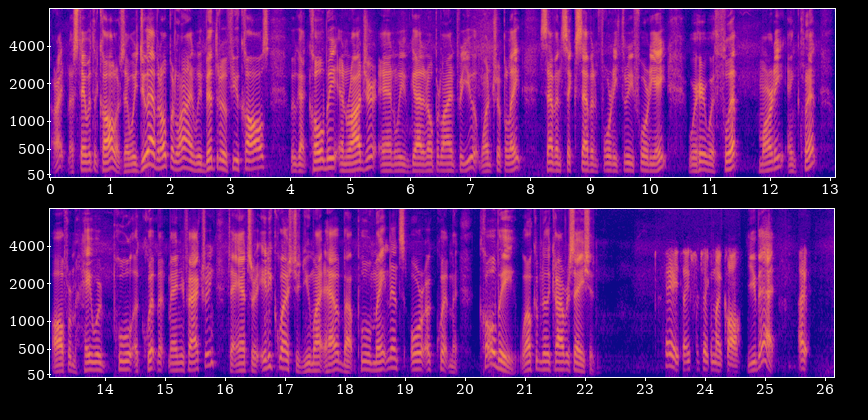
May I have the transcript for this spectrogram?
All right, let's stay with the callers. And we do have an open line. We've been through a few calls. We've got Colby and Roger, and we've got an open line for you at 1 767 4348. We're here with Flip, Marty, and Clint, all from Hayward Pool Equipment Manufacturing, to answer any question you might have about pool maintenance or equipment. Colby, welcome to the conversation. Hey, thanks for taking my call. You bet. I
